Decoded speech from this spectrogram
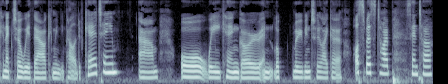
connect her with our community palliative care team. Um, or we can go and look, move into like a hospice type centre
